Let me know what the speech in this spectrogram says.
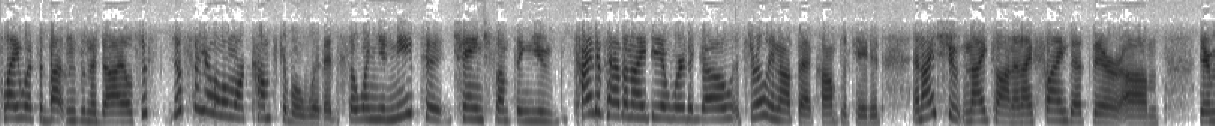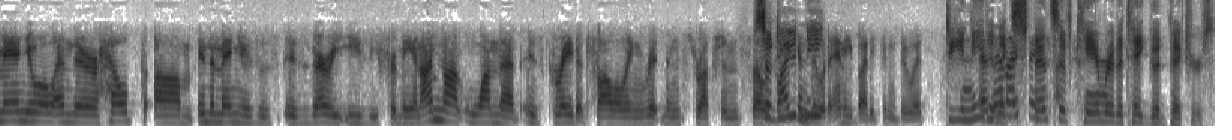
play with the buttons and the dials, just just so you're a little more comfortable with it. So when you need to change something, you kind of have an idea where to go. It's really not that complicated. And I shoot Nikon, and I find that their um, their manual and their help um, in the menus is is very easy for me. And I'm not one that is great at following written instructions. So, So if do I you can do need- it, anybody can do it. Do you need And an then I think- expensive camera to take good pictures?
